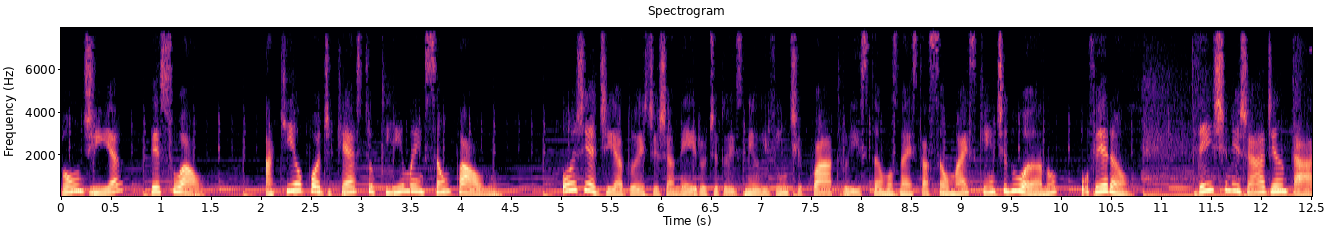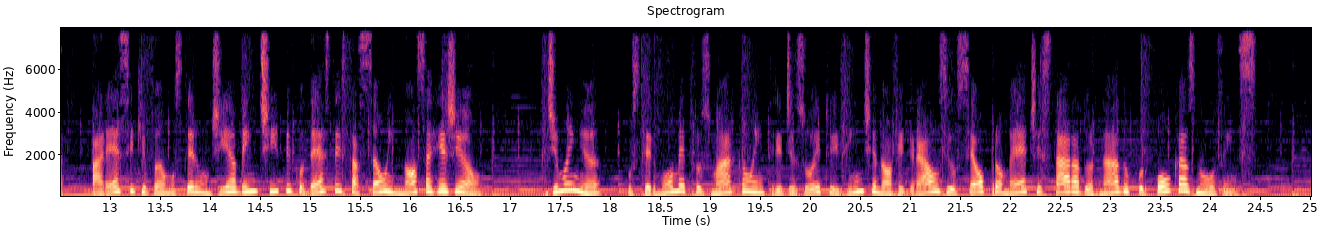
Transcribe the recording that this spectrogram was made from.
Bom dia, pessoal. Aqui é o podcast O Clima em São Paulo. Hoje é dia 2 de janeiro de 2024 e estamos na estação mais quente do ano, o verão. Deixe-me já adiantar, parece que vamos ter um dia bem típico desta estação em nossa região. De manhã, os termômetros marcam entre 18 e 29 graus e o céu promete estar adornado por poucas nuvens.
